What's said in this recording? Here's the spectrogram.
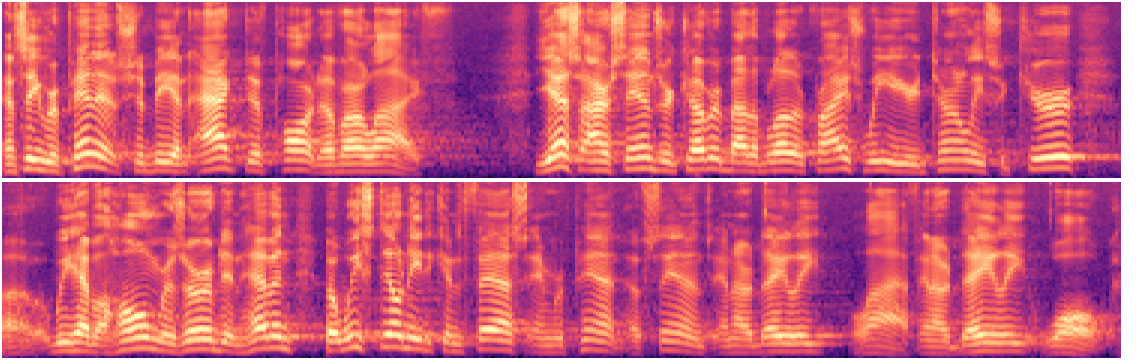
And see, repentance should be an active part of our life. Yes, our sins are covered by the blood of Christ. We are eternally secure. Uh, we have a home reserved in heaven, but we still need to confess and repent of sins in our daily life, in our daily walk.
